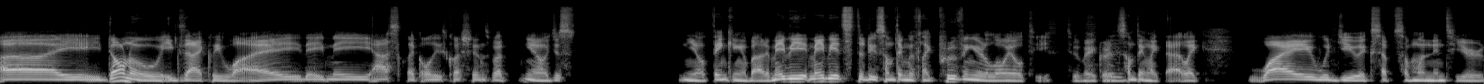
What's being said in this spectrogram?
I don't know exactly why they may ask like all these questions, but you know, just you know thinking about it maybe maybe it's to do something with like proving your loyalty to america mm. or something like that like why would you accept someone into your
